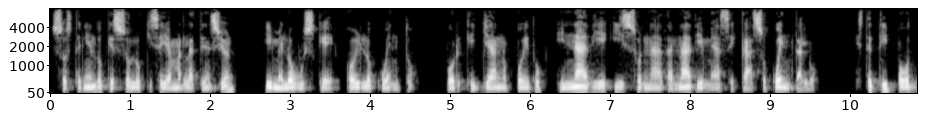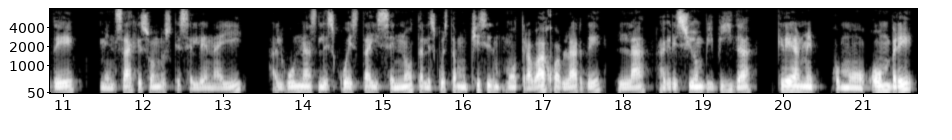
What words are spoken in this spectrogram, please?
sosteniendo que solo quise llamar la atención y me lo busqué. Hoy lo cuento, porque ya no puedo y nadie hizo nada, nadie me hace caso. Cuéntalo. Este tipo de mensajes son los que se leen ahí algunas les cuesta y se nota, les cuesta muchísimo trabajo hablar de la agresión vivida. Créanme, como hombre,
